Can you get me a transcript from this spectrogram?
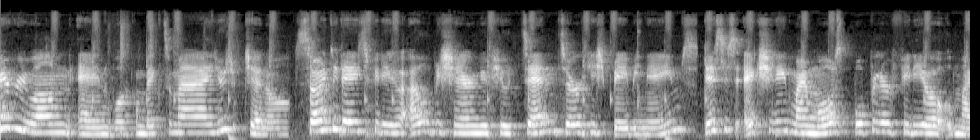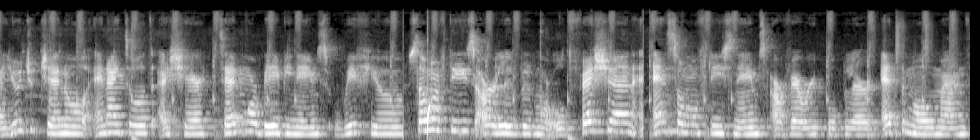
Hi everyone and welcome back to my YouTube channel. So in today's video I will be sharing with you 10 Turkish baby names. This is actually my most popular video on my YouTube channel and I thought I share 10 more baby names with you. Some of these are a little bit more old-fashioned and some of these names are very popular at the moment.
